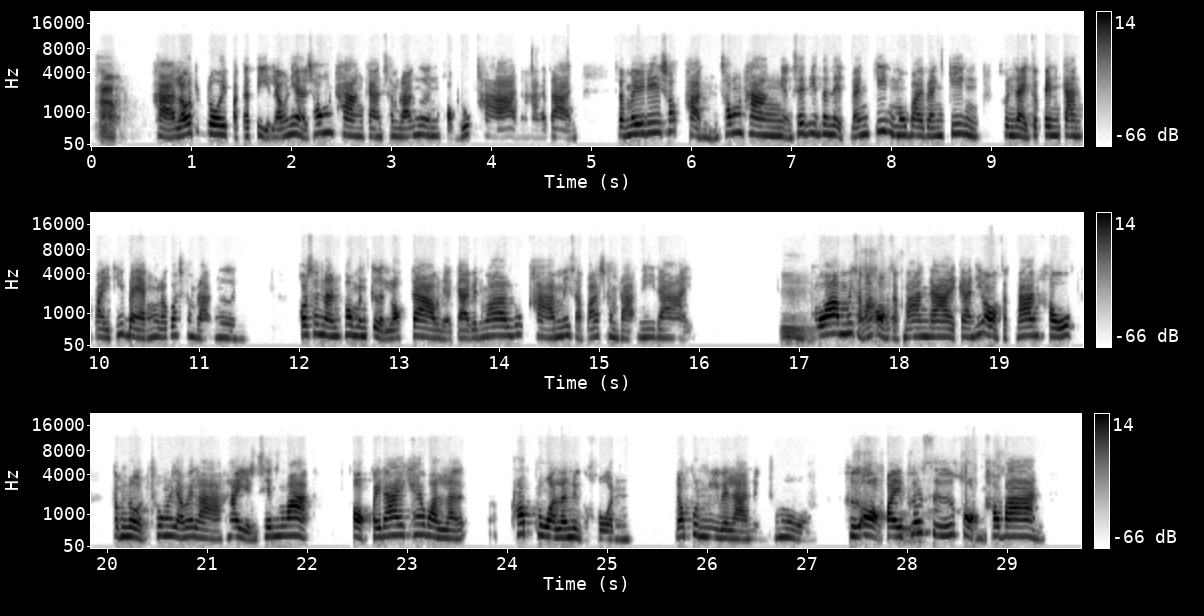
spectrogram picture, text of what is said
ครับค่ะแล้วโดยปกติแล้วเนี่ยช่องทางการชำระเงินของลูกค้านะคะอาจารย์จะไม่ได้ชอบผ่านช่องทางอย่างเช่น internet banking mobile banking ส่วนใหญ่จะเป็นการไปที่แบงก์แล้วก็ชำระเงิน เพราะฉะนั้นพอมันเกิดล็อกดาวน์เนี่ยกลายเป็นว่าลูกค้าไม่สามารถชำระหนี้ได้เพราะว่าไม่สามารถออกจากบ้านได้ การที่ออกจากบ้านเขากำหนดช่วงระยะเวลาให้อย่างเช่นว่า ออกไปได้แค่วันละครอบครัวละหนึ่งคน แล้วคุณมีเวลาหนึ่งชั่วโมง คือออกไปเพื่อซื้อของเข้าบ้าน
